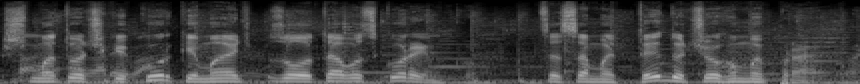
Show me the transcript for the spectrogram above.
Шматочки курки мають золотаву скоринку. Це саме те, до чого ми прагли.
